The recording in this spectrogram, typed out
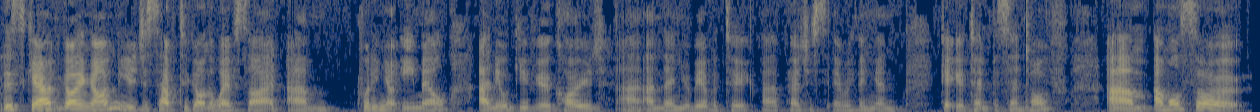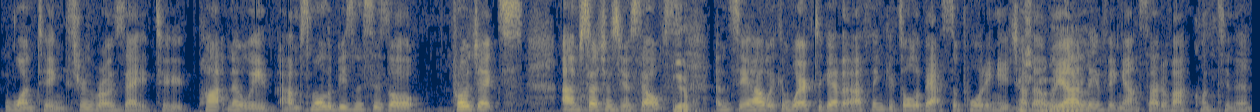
discount going on. You just have to go on the website, um, put in your email, and it'll give you a code, uh, and then you'll be able to uh, purchase everything and get your 10% off. Um, I'm also wanting through Roseé to partner with um, smaller businesses or projects um, such as yourselves Yep. and see how we can work together. I think it's all about supporting each, Each other. other, We yeah. are living outside of our continent,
